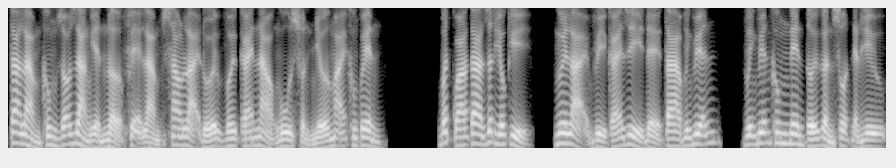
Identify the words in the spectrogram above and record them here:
ta làm không rõ ràng yên nở phệ làm sao lại đối với cái nào ngu xuẩn nhớ mãi không quên. Bất quá ta rất hiếu kỳ, ngươi lại vì cái gì để ta vĩnh viễn vĩnh viễn không nên tới gần sột đèn hữu,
